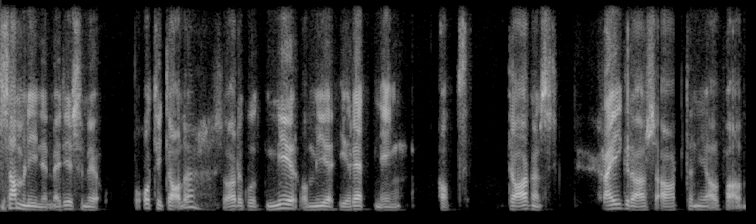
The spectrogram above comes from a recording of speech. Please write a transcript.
sammenlignet med det som er på 80-tallet, så har det gått mer og mer i retning at dagens reigrasartene iallfall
